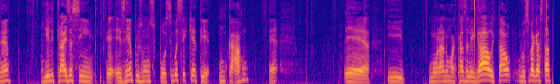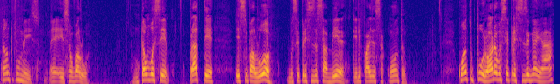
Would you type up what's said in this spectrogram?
né? E ele traz assim é, exemplos, vamos supor, se você quer ter um carro é, é, e morar numa casa legal e tal, você vai gastar tanto por mês. Né? Esse é o valor. Então você, para ter esse valor, você precisa saber que ele faz essa conta, quanto por hora você precisa ganhar,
